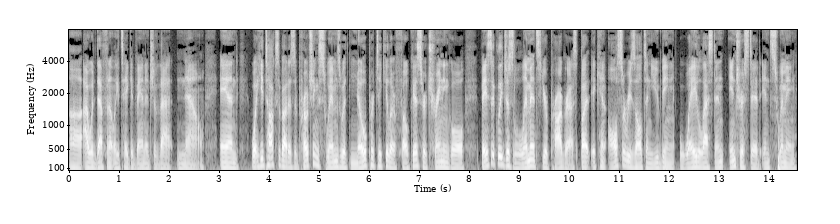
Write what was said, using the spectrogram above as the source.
uh, I would definitely take advantage of that now. And what he talks about is approaching swims with no particular focus or training goal basically just limits your progress, but it can also result in you being way less in- interested in swimming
